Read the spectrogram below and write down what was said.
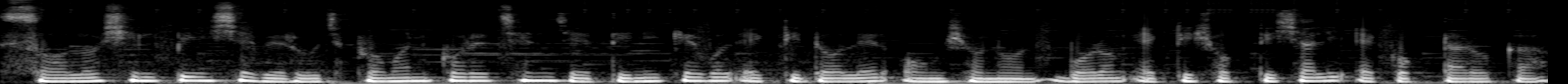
সোলো শিল্পী হিসেবে রুজ প্রমাণ করেছেন যে তিনি কেবল একটি দলের অংশ নন, বরং একটি শক্তিশালী একক তারকা।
